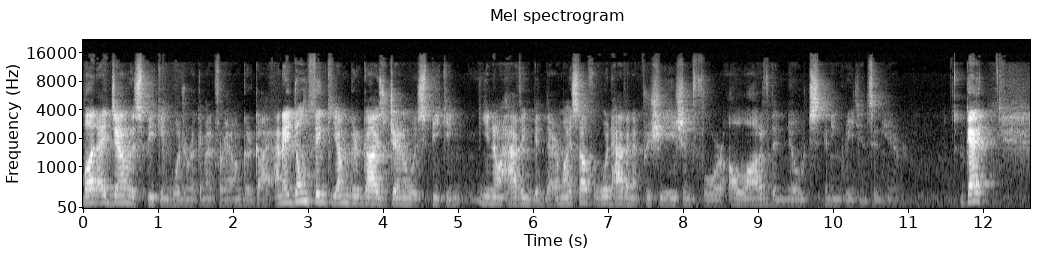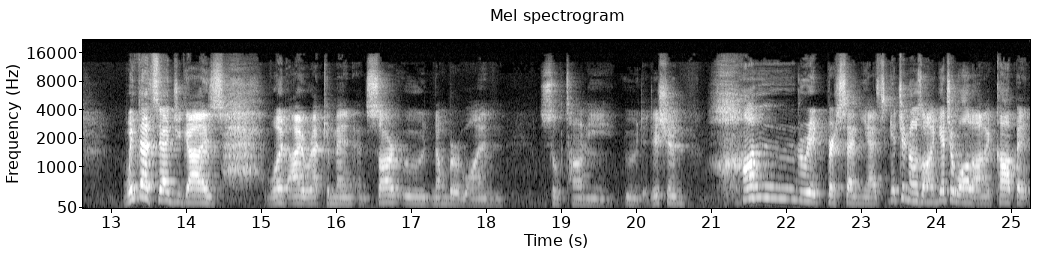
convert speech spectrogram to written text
But I generally speaking wouldn't recommend for a younger guy. And I don't think younger guys, generally speaking, you know, having been there myself, would have an appreciation for a lot of the notes and ingredients in here. Okay? With that said, you guys, would I recommend Ensar Oud number one Sultani Oud edition? 100% yes. Get your nose on it, get your wallet on it, cop it.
